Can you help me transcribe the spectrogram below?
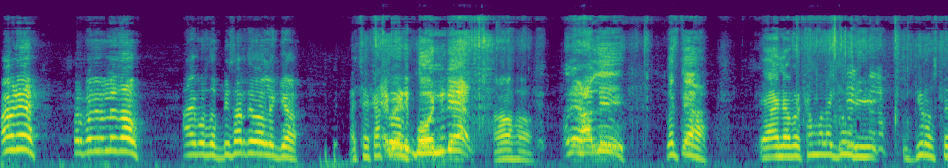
আমি রে তোর লই যাও। আই বলছো বিচার দিবার লাগিয়া। আচ্ছা কাকু বনি রে। হ্যাঁ হ্যাঁ। আরে হালি আইন আবার কামলা গৌরি গিরস্তে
